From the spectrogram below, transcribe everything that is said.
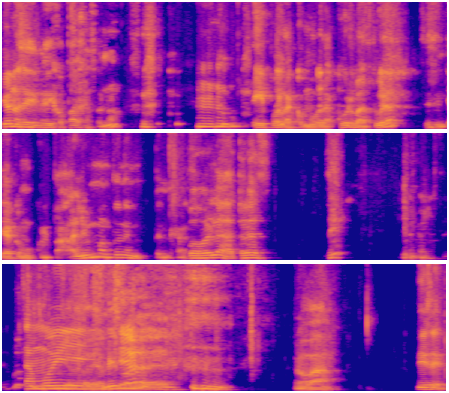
Yo no sé si me dijo pajas o no. Y por la, como la curvatura, se sentía como culpable. Un montón de pendejadas. Pobre la atrás. ¿Quieren verlo ustedes? Está muy- Sí. Pero va. Dice,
